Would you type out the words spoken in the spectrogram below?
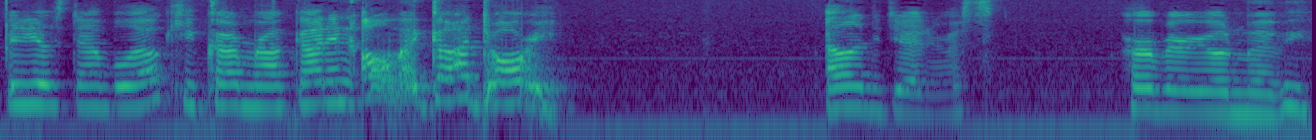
Videos down below. Keep calm, rock on, and oh my god, Dory! Ellen DeGeneres. Her very own movie.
